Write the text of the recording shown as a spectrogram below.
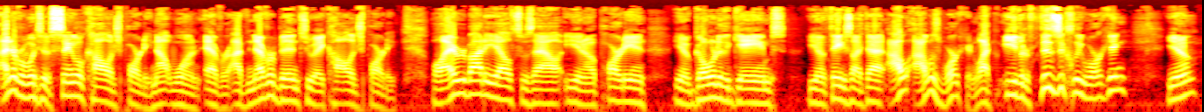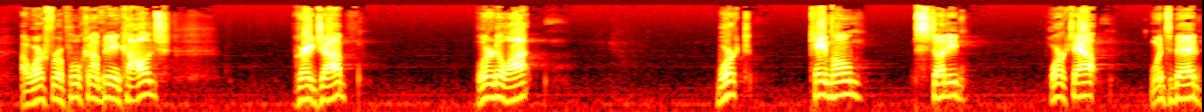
I never went to a single college party, not one ever. I've never been to a college party. While everybody else was out, you know, partying, you know, going to the games, you know, things like that, I, I was working, like either physically working, you know, I worked for a pool company in college. Great job. Learned a lot. Worked, came home, studied, worked out, went to bed,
